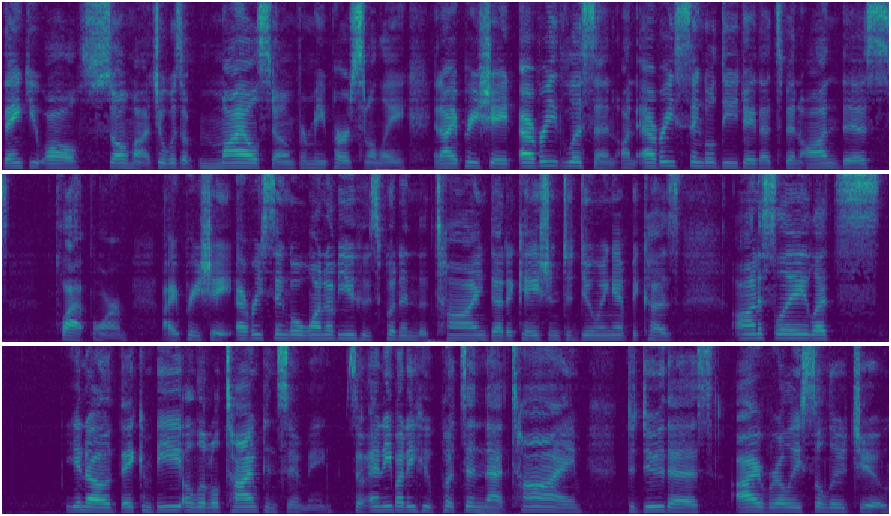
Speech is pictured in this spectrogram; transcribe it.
Thank you all so much. It was a milestone for me personally, and I appreciate every listen on every single DJ that's been on this platform. I appreciate every single one of you who's put in the time, dedication to doing it because honestly, let's, you know, they can be a little time consuming. So, anybody who puts in that time to do this, I really salute you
